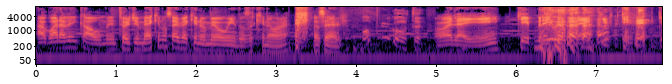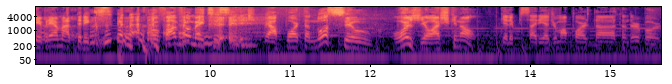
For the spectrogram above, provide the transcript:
Agora vem cá, o monitor de Mac não serve aqui no meu Windows, aqui não, né? Não serve. Boa pergunta. Olha aí, hein? Quebrei o Eureka, quebrei, a Matrix. Provavelmente, se ele tiver a porta no seu hoje, eu acho que não. Porque ele precisaria de uma porta Thunderbolt.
